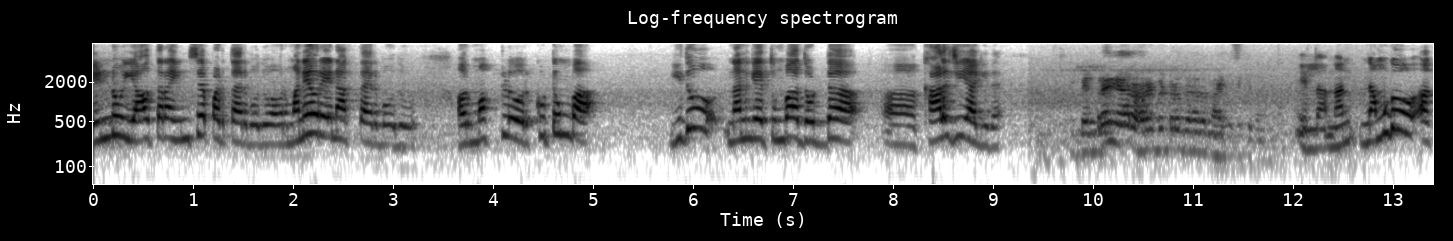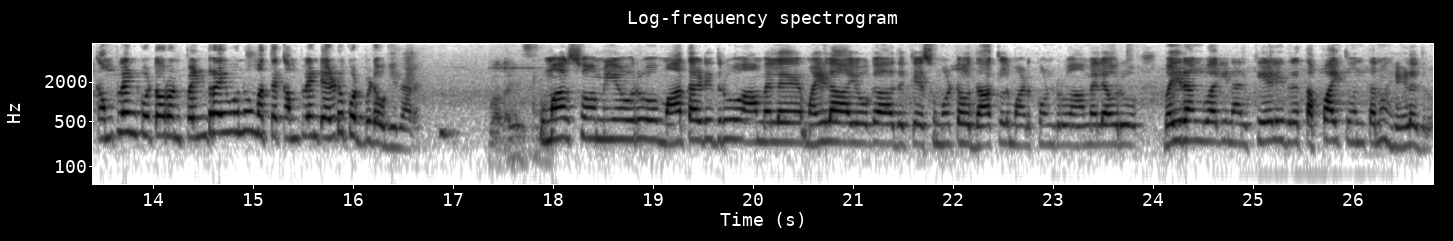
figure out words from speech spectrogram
ಹೆಣ್ಣು ಯಾವ ಥರ ಹಿಂಸೆ ಪಡ್ತಾ ಇರ್ಬೋದು? ಅವ್ರ ಮನೆಯವ್ರು ಏನಾಗ್ತಾ ಇರ್ಬೋದು? ಅವ್ರ ಮಕ್ಕಳು ಅವ್ರ ಕುಟುಂಬ ಇದು ನನಗೆ ತುಂಬ ದೊಡ್ಡ ಕಾಳಜಿಯಾಗಿದೆ. ಇಲ್ಲ ನನ್ ನಮಗೂ ಕಂಪ್ಲೇಂಟ್ ಕೊಟ್ಟವ್ರು ಒಂದು ಪೆನ್ ಡ್ರೈವನು ಮತ್ತೆ ಕಂಪ್ಲೇಂಟ್ ಎರಡೂ ಕೊಟ್ಬಿಟ್ಟು ಹೋಗಿದ್ದಾರೆ ಕುಮಾರಸ್ವಾಮಿಯವರು ಮಾತಾಡಿದ್ರು, ಆಮೇಲೆ ಮಹಿಳಾ ಆಯೋಗ ಅದಕ್ಕೆ ಸುಮೋಟೋ ದಾಖಲು ಮಾಡಿಕೊಂಡ್ರು, ಆಮೇಲೆ ಅವರು ಬಹಿರಂಗವಾಗಿ ನಾನು ಕೇಳಿದರೆ ತಪ್ಪಾಯಿತು ಅಂತಲೂ ಹೇಳಿದ್ರು.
